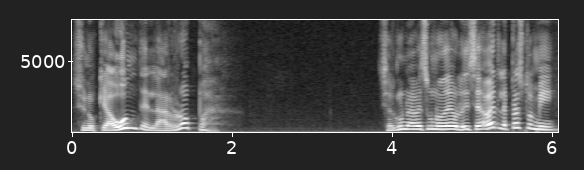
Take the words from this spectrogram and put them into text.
sino que aún de la ropa. Si alguna vez uno de ellos le dice, a ver, le presto mi,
